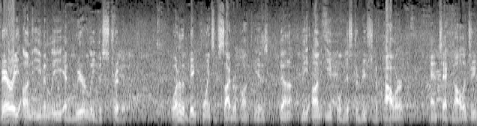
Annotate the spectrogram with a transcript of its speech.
very unevenly and weirdly distributed. One of the big points of cyberpunk is the, the unequal distribution of power and technology,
